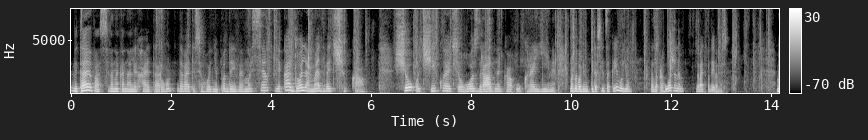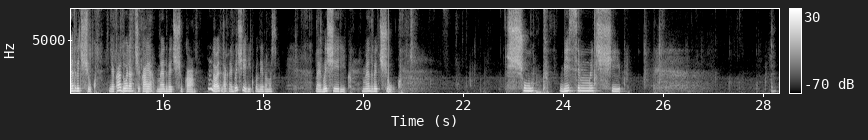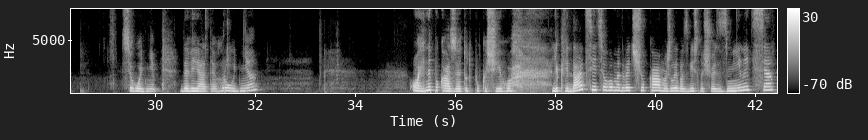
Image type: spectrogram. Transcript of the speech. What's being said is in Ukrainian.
Вітаю вас! Ви на каналі Хай Таро. Давайте сьогодні подивимося, яка доля Медведчука. Що очікує цього зрадника України? Можливо, він піде вслід за Кивою та за Пригожиним. Давайте подивимось. Медведчук. Яка доля чекає Медведчука? Ну, давайте так, найближчий рік подивимось. Найближчий рік. Медведчук. Шут. Вісім мечів. Сьогодні 9 грудня. Ой, не показує тут поки що його ліквідації цього Медведчука. Можливо, звісно, щось зміниться.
